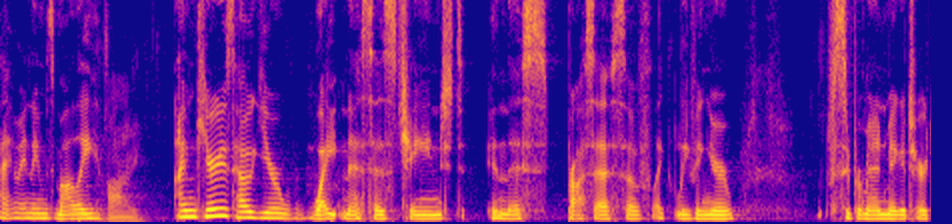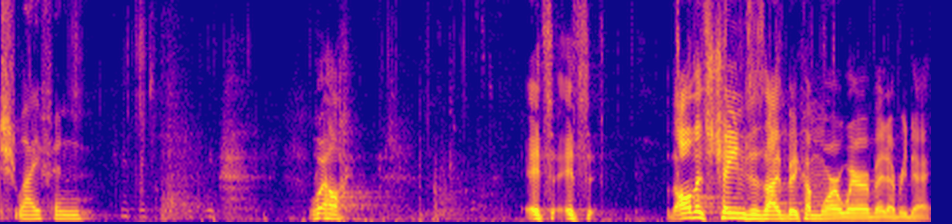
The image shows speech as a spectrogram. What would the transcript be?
Hi, my name's Molly. Hi. I'm curious how your whiteness has changed in this process of like leaving your Superman megachurch life and Well, it's it's all that's changed is I've become more aware of it every day,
